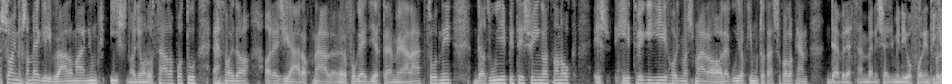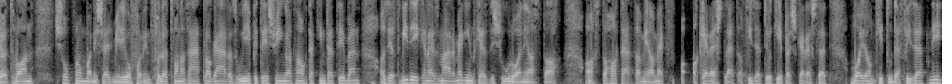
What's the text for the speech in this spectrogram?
sajnos a meglévő állományunk is nagyon rossz állapotú, ez majd a, a rezsiáraknál fog egyértelműen látszódni, de az új építésű ingatlanok, és hétvégi hír, hogy most már a legújabb kimutatások alapján Debrecenben is egy millió forint Igen. fölött van, Sopronban is egy millió forint fölött van az átlagár az új építésű ingatlanok tekintetében, azért vidéken ez már megint kezdi súrolni azt a, azt a határt, ami a, meg, a kereslet, a fizetőképes kereslet vajon ki tud-e fizetni,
